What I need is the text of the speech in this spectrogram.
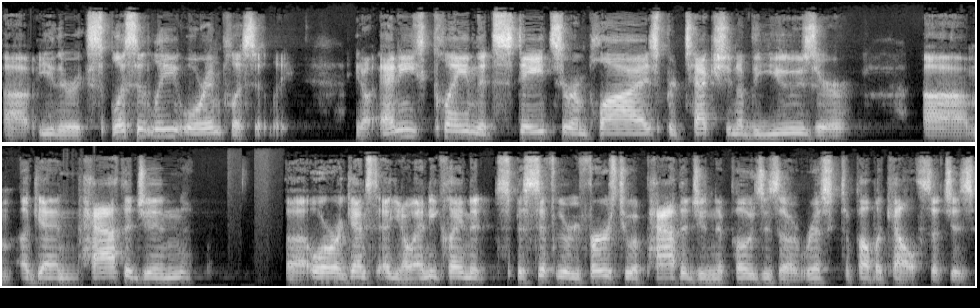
uh, either explicitly or implicitly. You know any claim that states or implies protection of the user um, again pathogen uh, or against you know any claim that specifically refers to a pathogen that poses a risk to public health, such as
